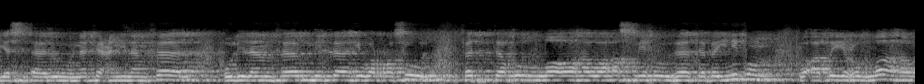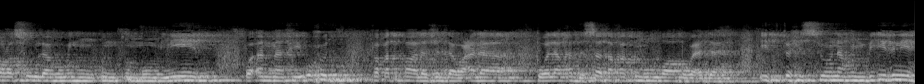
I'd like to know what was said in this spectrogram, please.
يسألونك عن الأنفال قل الأنفال لله والرسول. فاتقوا الله وأصلحوا ذات بينكم وأطيعوا الله ورسوله إن كنتم مؤمنين. وأما في أحد فقد قال جل وعلا ولقد صدقكم الله وعده إذ تحسونهم بإذنه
